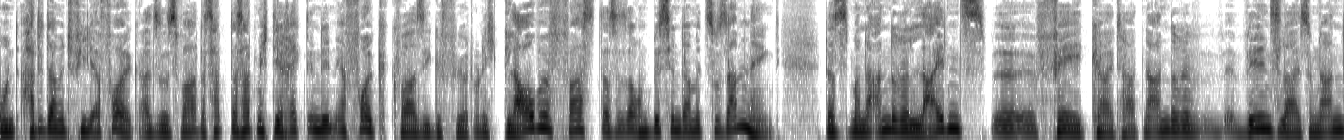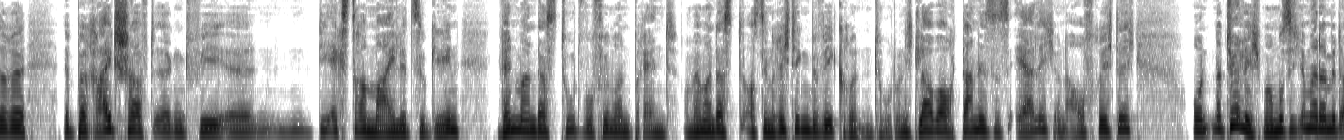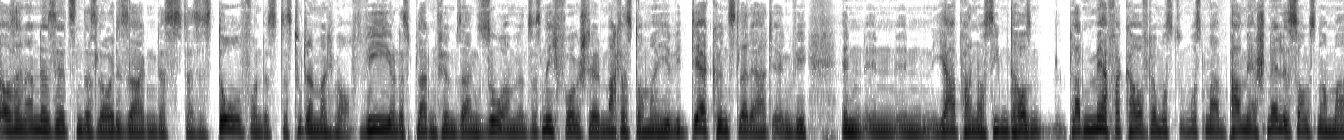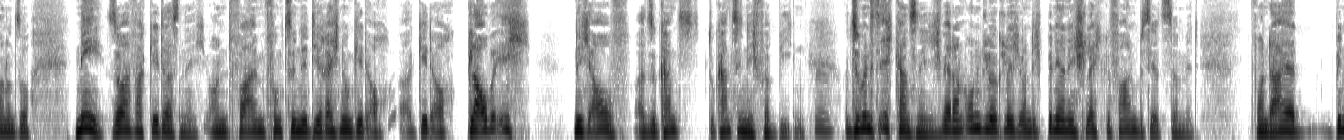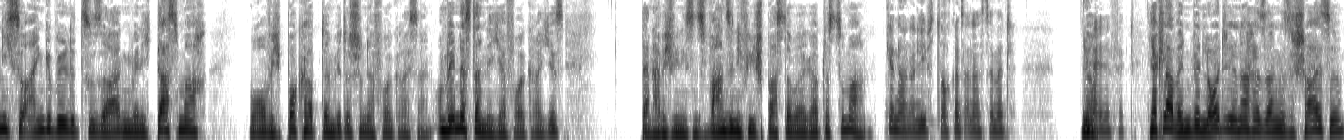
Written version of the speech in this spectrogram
und hatte damit viel Erfolg. Also es war, das hat, das hat mich direkt in den Erfolg quasi geführt. Und ich glaube fast, dass es auch ein bisschen damit zusammenhängt, dass man eine andere Leidensfähigkeit hat, eine andere Willensleistung, eine andere Bereitschaft irgendwie äh, die extra Meile zu gehen, wenn man das tut, wofür man brennt und wenn man das aus den richtigen Beweggründen tut. Und ich glaube auch dann ist es ehrlich und aufrichtig und natürlich, man muss sich immer damit auseinandersetzen, dass Leute sagen, das, das ist doof und das, das tut dann manchmal auch weh und dass Plattenfirmen sagen, so haben wir uns das nicht vorgestellt, mach das doch mal hier wie der Künstler, der hat irgendwie in, in, in Japan noch 7000 Platten mehr verkauft, da musst du musst mal ein paar mehr schnelle Songs noch machen und so. Nee, so einfach geht das nicht. Und vor allem funktioniert die Rechnung geht auch, geht auch, glaube ich, nicht auf. Also du kannst, du kannst dich nicht verbiegen. Hm. Und zumindest ich kann es nicht. Ich wäre dann unglücklich und ich bin ja nicht schlecht gefahren bis jetzt damit. Von daher bin ich so eingebildet zu sagen, wenn ich das mache, worauf ich Bock habe, dann wird das schon erfolgreich sein. Und wenn das dann nicht erfolgreich ist, dann habe ich wenigstens wahnsinnig viel Spaß dabei gehabt, das zu machen. Genau, dann liebst du auch ganz anders damit. Im ja. Endeffekt. Ja klar, wenn, wenn Leute dir nachher sagen, das ist scheiße,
